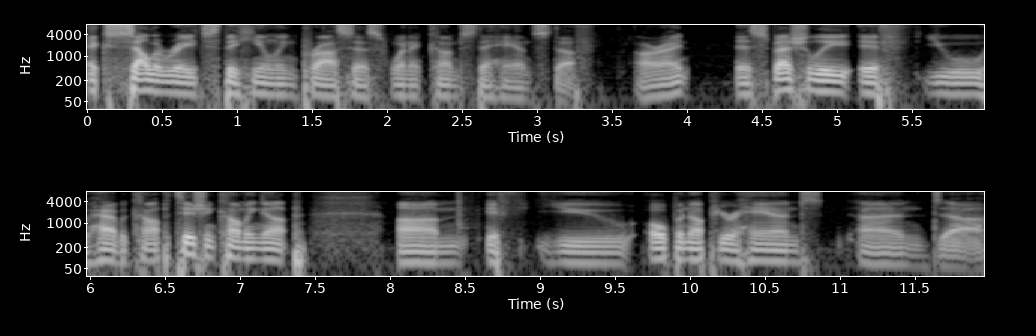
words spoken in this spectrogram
accelerates the healing process when it comes to hand stuff. All right? Especially if you have a competition coming up um, if you open up your hand and uh,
